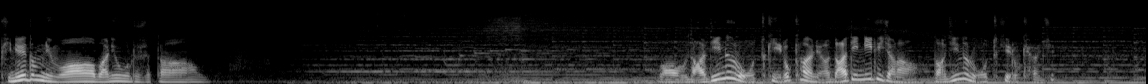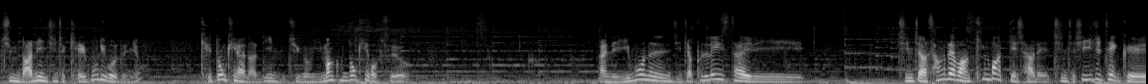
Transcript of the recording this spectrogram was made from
비닐돔님 와 많이 오르셨다. 와 나딘으로 어떻게 이렇게 하냐? 나딘 1위잖아. 나딘으로 어떻게 이렇게 하지? 지금 나딘 진짜 개구리거든요. 개똥캐야 나딘. 지금 이만큼 똥캐가 없어요. 아 근데 이분은 진짜 플레이 스타일이 진짜 상대방 킹받게 잘해. 진짜 시즈 탱크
